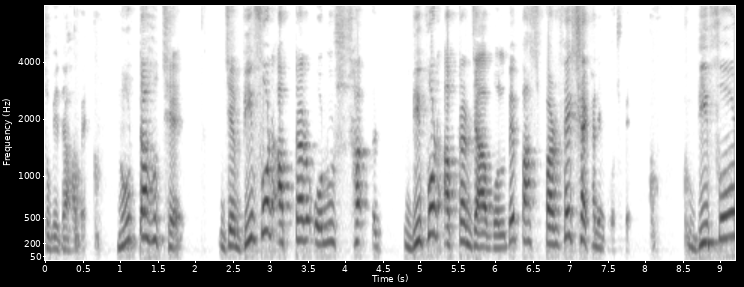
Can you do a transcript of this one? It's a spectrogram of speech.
সুবিধা হবে। নোটটা হচ্ছে যে বিফোর আফটার অনুসার বিফোর আফটার যা বলবে পাস্ট পারফেক্ট সেখানে বসবে। বিফোর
